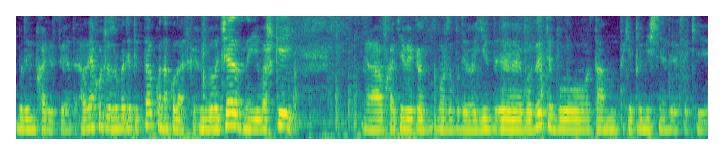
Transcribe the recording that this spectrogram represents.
Буде він в хаті стояти. Але я хочу зробити підставку на колесках. Він величезний і важкий. А в хаті якраз можна буде його їзд... е, возити, бо там таке приміщення, де всякі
